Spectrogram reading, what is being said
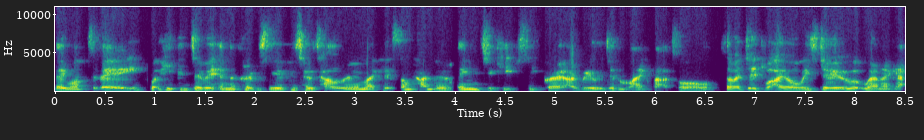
they want to be, but he can do it in the privacy of his hotel room, like it's some kind of thing to keep secret. I really didn't like that at all. So I did what I always do when I get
